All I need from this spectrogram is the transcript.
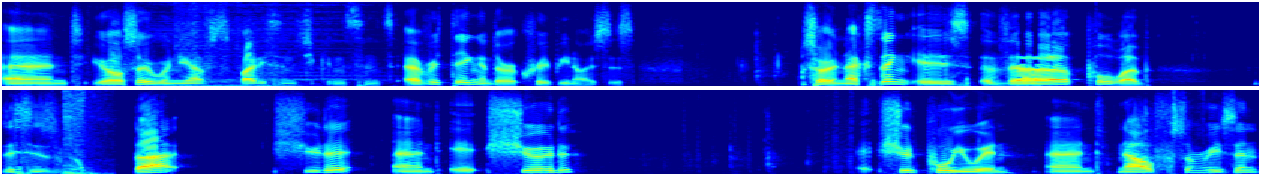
And you also when you have Spidey sense you can sense everything and there are creepy noises. So next thing is the pull web. This is that shoot it and it should it should pull you in and now for some reason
